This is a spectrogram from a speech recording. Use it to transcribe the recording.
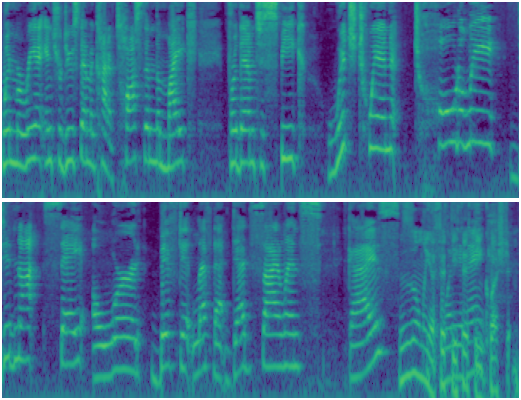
when Maria introduced them and kind of tossed them the mic for them to speak? Which twin totally did not say a word, biffed it, left that dead silence? Guys, This is only a What 50-50 question.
